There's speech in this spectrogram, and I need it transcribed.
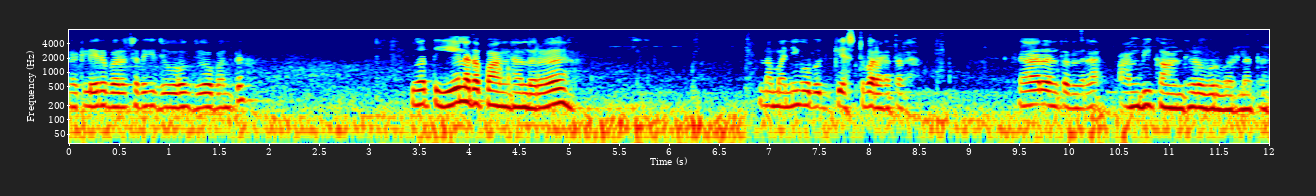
ಮೆಟ್ಲೇರಿ ಬರೋಷ್ಟೊತ್ತಿಗೆ ಜೀವ ಹೋಗಿ ಜೀವ ಬಂತು. ಇವತ್ತು ಏನದಪ್ಪ ಅಂತಂದ್ರೆ ನಮ್ಮ ಮನೆಗೆ ಒಬ್ಬ ಗೆಸ್ಟ್ ಬರಕತ್ತಾರ. ಯಾರು ಅಂತಂದ್ರೆ ಅಂಬಿಕಾ ಅಂಥೇಳಿ ಒಬ್ರು ಬರ್ಲತ್ತಾರ.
